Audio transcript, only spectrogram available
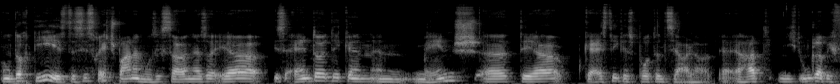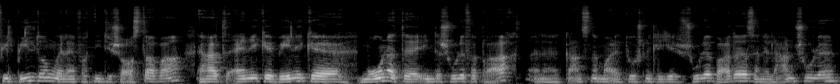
Und auch die ist, das ist recht spannend, muss ich sagen. Also er ist eindeutig ein, ein Mensch, äh, der geistiges Potenzial hat. Er, er hat nicht unglaublich viel Bildung, weil einfach nie die Chance da war. Er hat einige wenige Monate in der Schule verbracht. Eine ganz normale durchschnittliche Schule war das, eine Landschule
